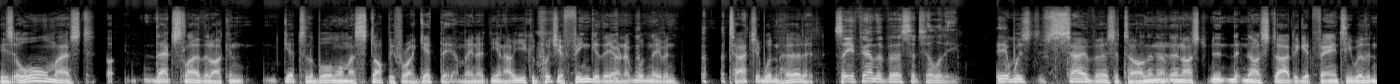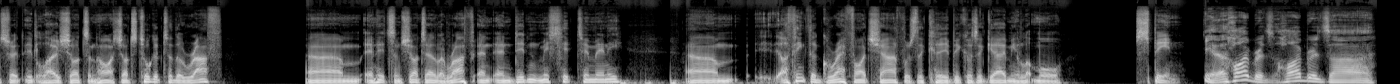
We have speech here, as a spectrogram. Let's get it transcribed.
is almost that slow that I can get to the ball and almost stop before I get there. I mean, it, you know, you could put your finger there and it wouldn't even touch; it wouldn't hurt it. So you found the versatility. It was so versatile, and Mm. then I then I started to get fancy with it and started hit low shots and high shots. Took it to the rough, um, and hit some shots out of the rough, and, and didn't miss hit too many. Um, I think the graphite shaft was the key because it gave me a lot more spin. Yeah, the hybrids hybrids are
